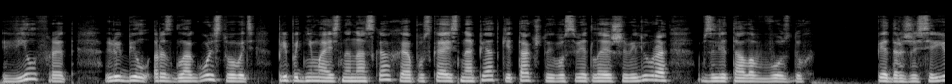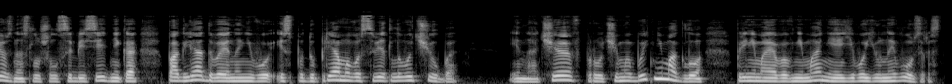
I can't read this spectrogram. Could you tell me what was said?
Вилфред любил разглагольствовать, приподнимаясь на носках и опускаясь на пятки так, что его светлая шевелюра взлетала в воздух. Педро же серьезно слушал собеседника, поглядывая на него из-под упрямого светлого чуба – Иначе, впрочем, и быть не могло, принимая во внимание его юный возраст.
